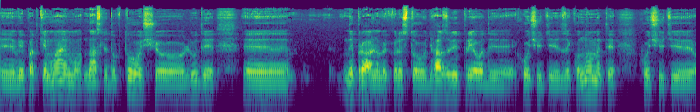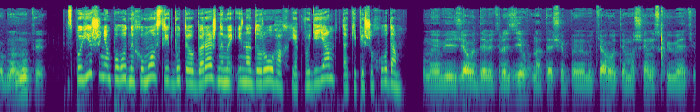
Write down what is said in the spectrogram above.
е, випадки маємо. Наслідок того, що люди е, неправильно використовують газові приводи, хочуть зекономити, хочуть е, обманути. З погіршенням погодних умов слід бути обережними і на дорогах, як водіям, так і пішоходам. Ми виїжджали 9 разів на те, щоб е, витягувати машини з кюветів,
